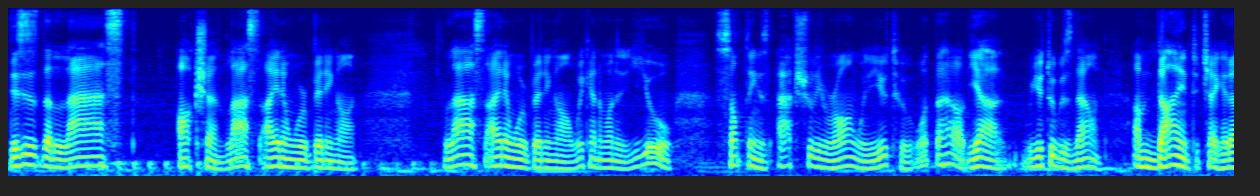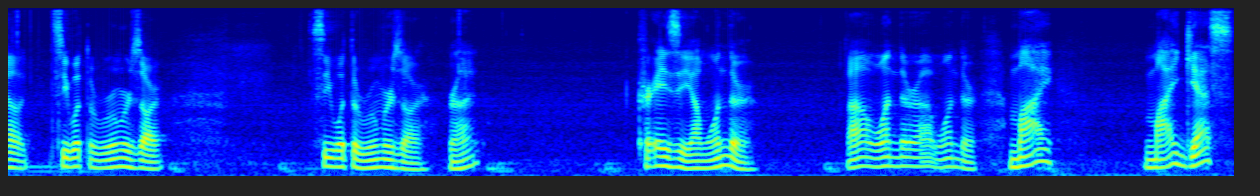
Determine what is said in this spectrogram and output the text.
This is the last auction last item we're bidding on. Last item we're bidding on. We weekend money you something is actually wrong with youtube. What the hell? Yeah youtube is down. I'm dying to check it out see what the rumors are. See what the rumors are right crazy i wonder i wonder i wonder my my guess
